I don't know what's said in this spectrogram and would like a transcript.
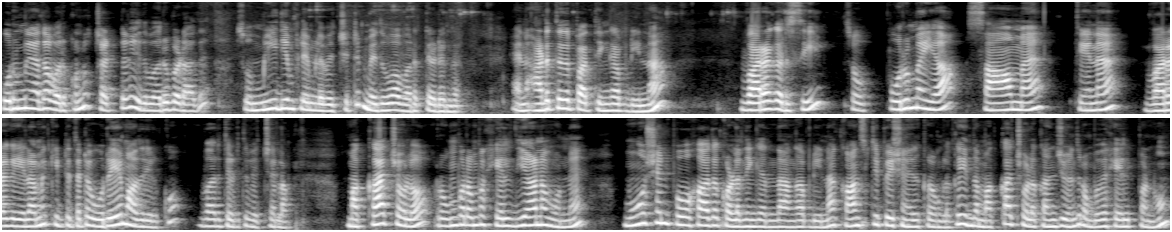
பொறுமையாக தான் வறுக்கணும். சட்டுன்னு இது வறுபடாது. ஸோ மீடியம் ஃப்ளேமில் வச்சுட்டு மெதுவாக வறுத்தெடுங்க. அண்ட் அடுத்தது பார்த்திங்க அப்படின்னா வரகரிசி. ஸோ பொறுமையாக சாமை தினை வரகு எல்லாமே கிட்டத்தட்ட ஒரே மாதிரி இருக்கும். வறுத்தெடுத்து வச்சிடலாம். மக்காச்சோளம் ரொம்ப ரொம்ப ஹெல்த்தியான ஒன்று மோஷன் போகாத குழந்தைங்க இருந்தாங்க அப்படின்னா கான்ஸ்டிபேஷன் இருக்கிறவங்களுக்கு இந்த மக்காச்சோள கஞ்சி வந்து ரொம்பவே ஹெல்ப் பண்ணும்.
